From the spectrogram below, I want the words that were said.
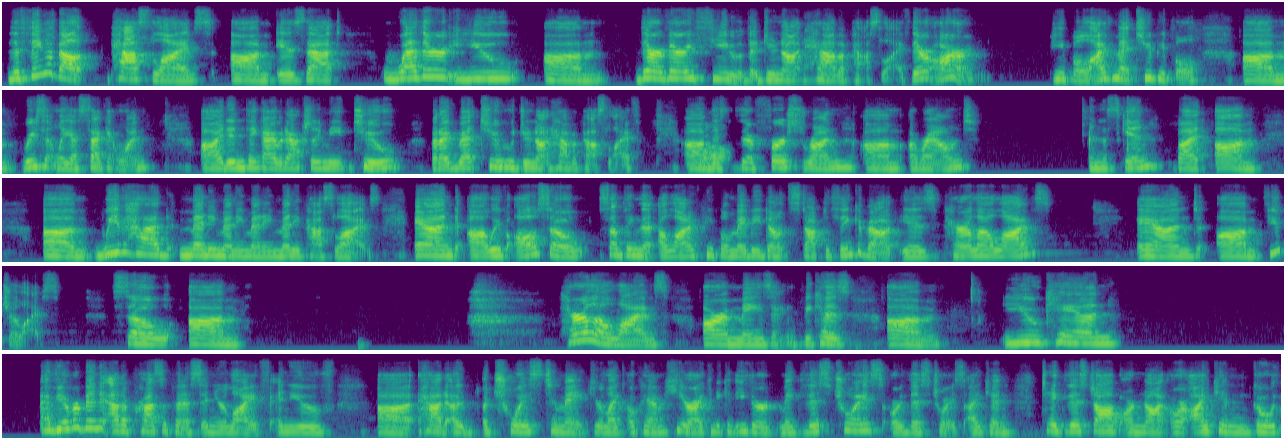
the thing about past lives um, is that whether you um, there are very few that do not have a past life. There are people, I've met two people um, recently, a second one. I didn't think I would actually meet two, but I've met two who do not have a past life. Um, wow. This is their first run um, around in the skin, but um, um, we've had many, many, many, many past lives. And uh, we've also, something that a lot of people maybe don't stop to think about is parallel lives and um, future lives. So, um, parallel lives are amazing because um, you can. Have you ever been at a precipice in your life and you've uh, had a, a, choice to make. You're like, okay, I'm here. I can, can either make this choice or this choice. I can take this job or not, or I can go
